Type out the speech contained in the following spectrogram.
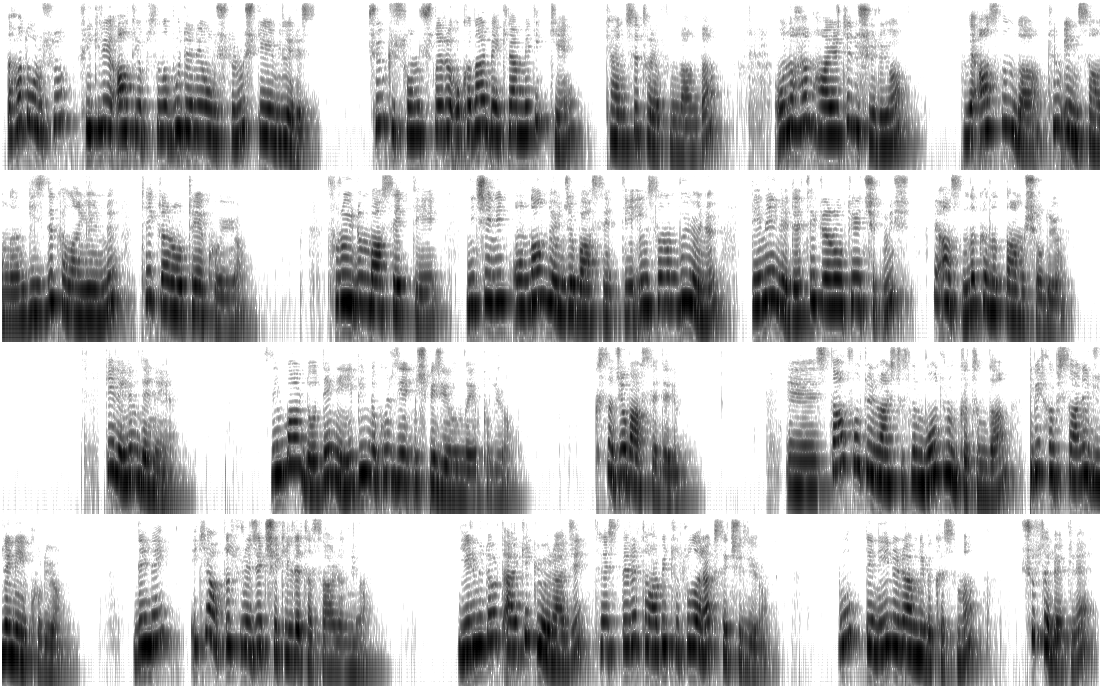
Daha doğrusu fikri altyapısını bu deney oluşturmuş diyebiliriz. Çünkü sonuçları o kadar beklenmedik ki kendisi tarafından da onu hem hayrete düşürüyor ve aslında tüm insanlığın gizli kalan yönünü tekrar ortaya koyuyor. Freud'un bahsettiği, Nietzsche'nin ondan da önce bahsettiği insanın bu yönü deneyle de tekrar ortaya çıkmış ve aslında kanıtlanmış oluyor. Gelelim deneye. Zimbardo deneyi 1971 yılında yapılıyor. Kısaca bahsedelim. Ee, Stanford Üniversitesi'nin Bodrum katında bir hapishane düzeneği kuruyor. Deney iki hafta sürecek şekilde tasarlanıyor. 24 erkek öğrenci testlere tabi tutularak seçiliyor. Bu deneyin önemli bir kısmı. Şu sebeple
